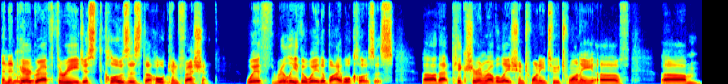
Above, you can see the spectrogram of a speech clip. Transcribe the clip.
And then really paragraph good. three just closes the whole confession with really the way the Bible closes. Uh, that picture in Revelation 22 20 of um,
